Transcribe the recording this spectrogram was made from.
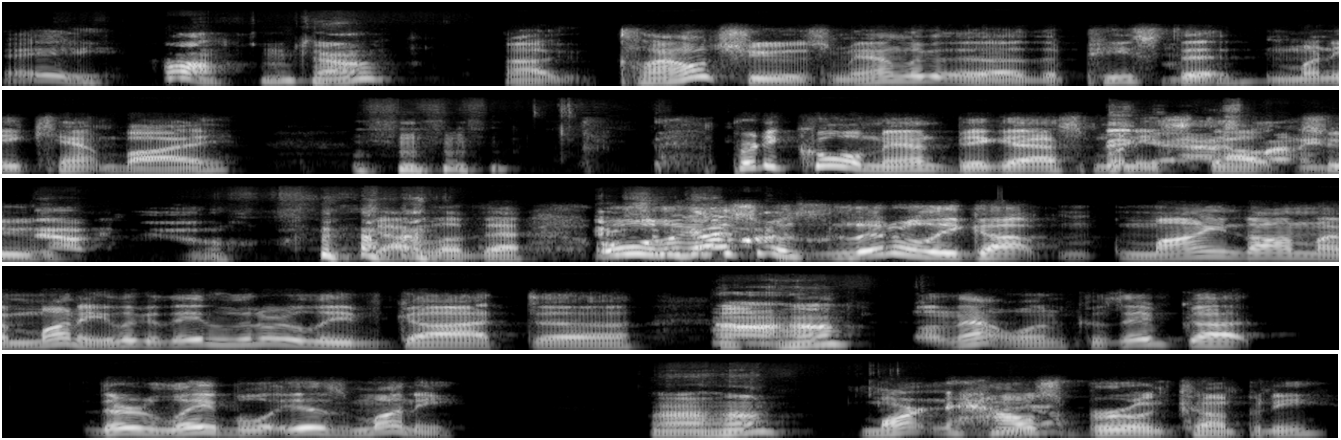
Hey, Oh, okay. uh, Clown Shoes, man. Look at the, the piece that money can't buy. Pretty cool, man. Big ass money Big ass stout money too. stout. Gotta love that. Oh, look this one's literally got mind on my money. Look at they literally have got uh, Uh-huh. on that one because they've got their label is money. Uh-huh. Martin House Brewing Company.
